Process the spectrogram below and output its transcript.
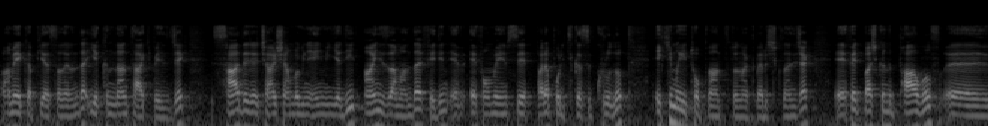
Amerika piyasalarında yakından takip edilecek gelecek. Sadece çarşamba günü Nvidia değil, aynı zamanda Fed'in FOMC para politikası kurulu Ekim ayı toplantı tutanakları açıklanacak. E, FED Başkanı Powell e,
